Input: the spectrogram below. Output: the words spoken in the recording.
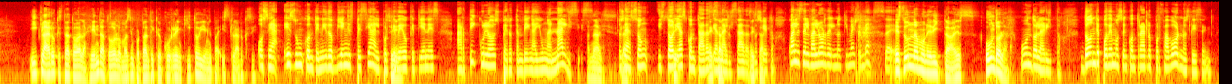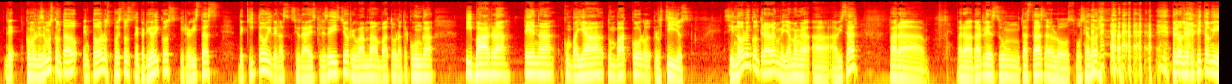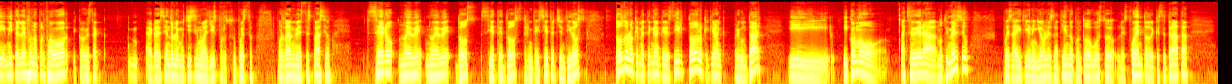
y claro que está toda la agenda, todo lo más importante que ocurre en Quito y en el país, claro que sí. O sea, es un contenido bien especial porque veo que tienes artículos, pero también hay un análisis. Análisis. O sea, son historias contadas y analizadas, ¿no es cierto? ¿Cuál es el valor del Notimersion? Es una monedita, es un dólar. Un dolarito. ¿Dónde podemos encontrarlo, por favor? Nos dicen. como les hemos contado, en todos los puestos de periódicos y revistas de Quito y de las ciudades que les he dicho, Riobamba, Ambato, Latacunga, Ibarra, Tena, Cumbayá, Tumbaco, Los Tillos. Si no lo encontraran, me llaman a, avisar para, para darles un tastaz a los boceadores. Pero les repito mi, mi teléfono, por favor, con esta agradeciéndole muchísimo a Gis, por supuesto, por darme este espacio. 099-272-3782. Todo lo que me tengan que decir, todo lo que quieran preguntar y, y cómo acceder a Notimercio, pues ahí tienen. Yo les atiendo con todo gusto, les cuento de qué se trata.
